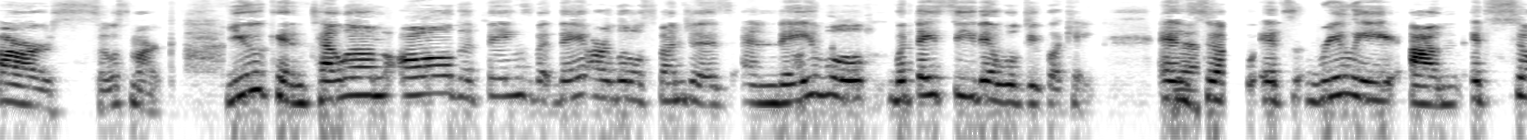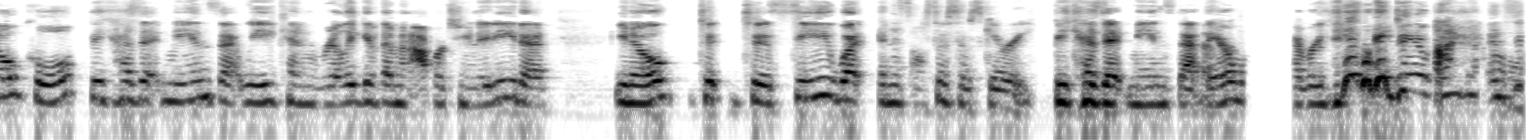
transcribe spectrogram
are so smart. You can tell them all the things, but they are little sponges and they will, what they see, they will duplicate. And Yeah. so it's really, um, it's so cool because it means that we can really give them an opportunity to, you know, to, to see what, and it's also so scary because it means that they're everything we do. i know And so-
